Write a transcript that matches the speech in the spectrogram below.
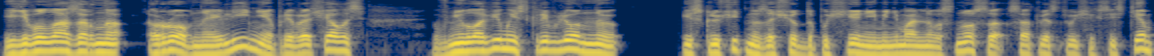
и его лазерно-ровная линия превращалась в неуловимо искривленную исключительно за счет допущения минимального сноса соответствующих систем,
